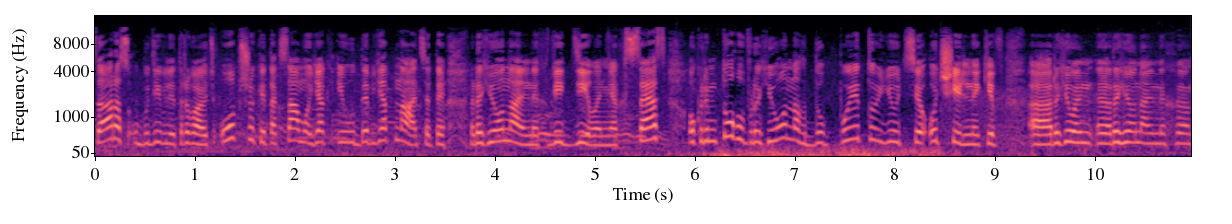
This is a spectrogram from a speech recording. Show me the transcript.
Зараз у будівлі тривають обшуки, так само як і у 19 регіональних відділеннях СЕС. Окрім того, в регіонах допитують очільників е, е, регіональних. е,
